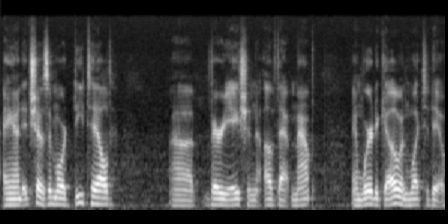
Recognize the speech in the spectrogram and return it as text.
and it shows a more detailed uh, variation of that map and where to go and what to do.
